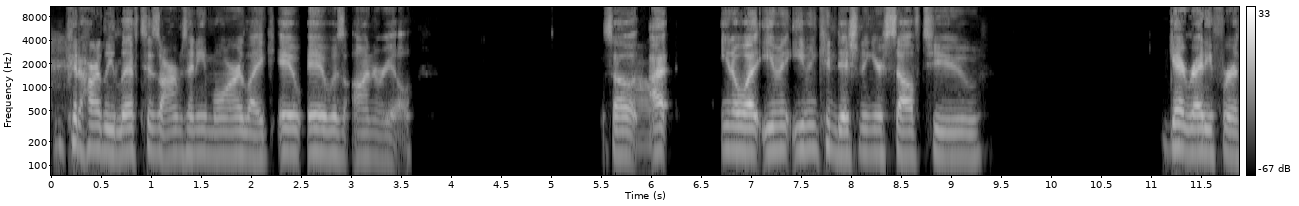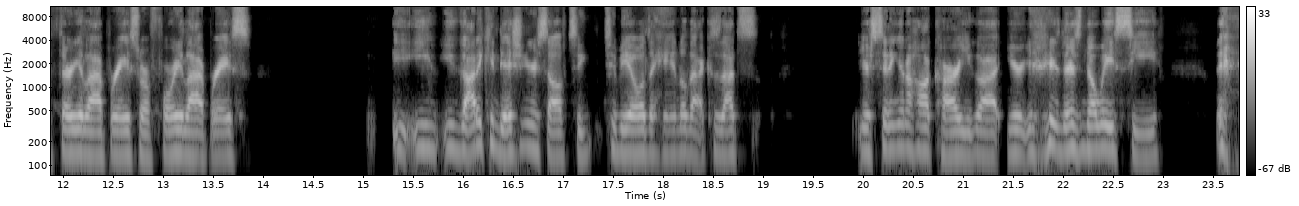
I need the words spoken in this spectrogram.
he could hardly lift his arms anymore. Like it it was unreal. So Wow. I you know what, even even conditioning yourself to get ready for a 30 lap race or a 40 lap race you you got to condition yourself to to be able to handle that because that's you're sitting in a hot car you got you're, you're there's no ac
